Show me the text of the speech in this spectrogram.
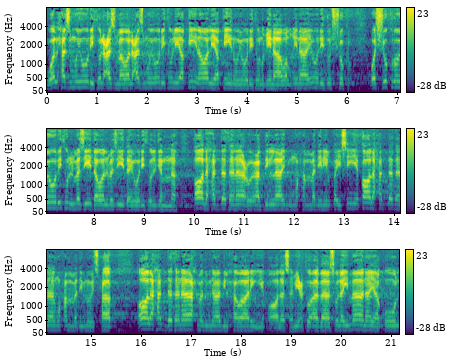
والحزم يورث العزم والعزم يورث اليقين واليقين يورث الغنى والغنى يورث الشكر والشكر يورث المزيد والمزيد يورث الجنة. قال حدثنا عبد الله بن محمد القيسي قال حدثنا محمد بن إسحاق قال حدثنا أحمد بن أبي الحواري قال سمعت أبا سليمان يقول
